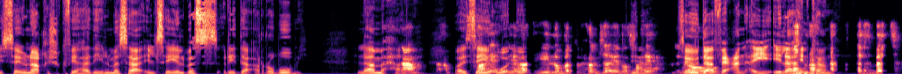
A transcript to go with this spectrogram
سيناقشك في هذه المسائل سيلبس رداء الربوبي. لا محالة نعم, نعم. وسي... صحيح و... هذه لبة الحجة أيضا صحيح سيدافع عن أي إله كان. أثبت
